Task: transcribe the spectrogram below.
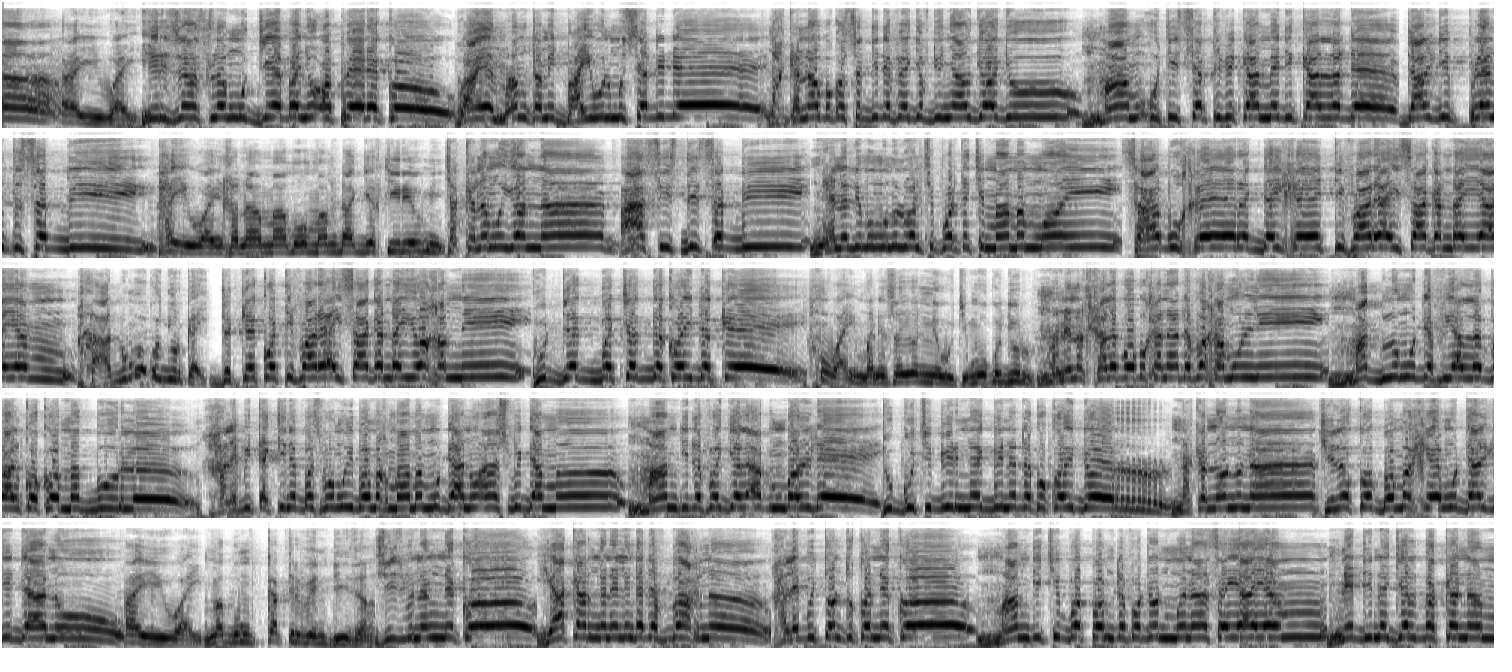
ay waay urgence la mujjee ba ñu opéré ko waaye maam tamit bàyyiwul mu sedd dee ndax gannaaw ba ko sët gi defee jëf ju ñaaw jooju maam uti certificat médical la def dal di plainte sët bi ay waay xanaa maamoo maam daa jeex ci réew mi ca kanamu yoon nag asis di sët bi nee na li mu mënul woon supporter ci maamam mooy saa bu xëyee rek day xëyee tifaare ay saaga nday yaayam ah du moo ko jur kay dëkkee ko tifaare ay saaga nday yoo xam ne guddeeg bëccëg da koy dëkkee waaye ma ne sa yoon newu ci moo ko jur ma ne nag xale boobu xanaa dafa xamul ni mag lu mu def yàlla baal ko ko mag buur la xale bi tekki ne bés ba muy ba max maamam mu daanu ans bi dàmm maam ji dafa jël ab mbol de dugg ci biir néeg bi ne da ko koy dóor naka noonu nag ci la ko ba ma xee mu dal di daanu ay waay magum 90 ans juge bi nag ne ko yaakaar nga ne li nga def baax na xale bi tontu ko ne ko maam ji ci boppam dafa doon menacé yaayam ne dina jël bakkanam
